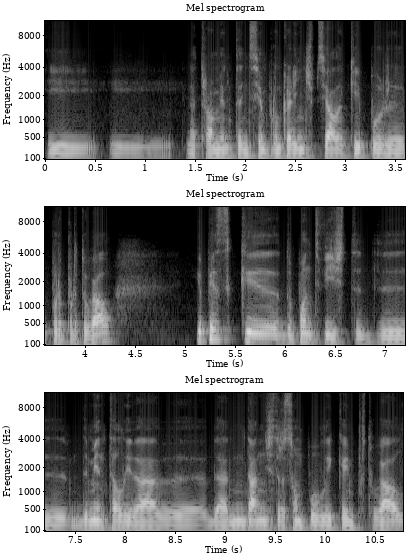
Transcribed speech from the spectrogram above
e, e, naturalmente tenho sempre um carinho especial aqui por, por Portugal. Eu penso que, do ponto de vista de, de mentalidade da, da, administração pública em Portugal,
